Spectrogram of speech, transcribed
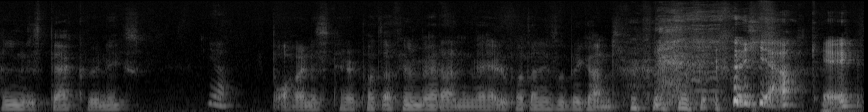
Halle des Bergkönigs? Ja. Boah, wenn es ein Harry Potter Film wäre, dann wäre Harry Potter nicht so bekannt. ja, okay.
